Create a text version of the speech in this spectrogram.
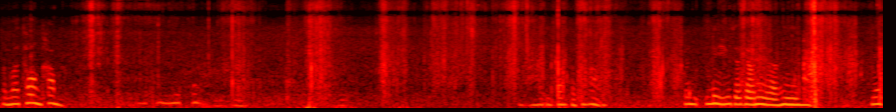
มันว่าท่องค่ำอีกตั้งแต่พี่น้องมันดีอยู่แถวๆนี้แหละพี่เนี่ย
